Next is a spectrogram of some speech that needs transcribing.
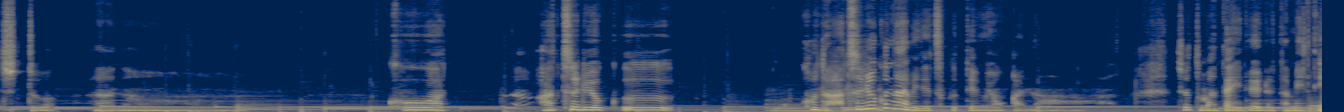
ちょっと、あのー高圧力、今度圧力鍋で作ってみようかな。ちょっとまたいろいろ試して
